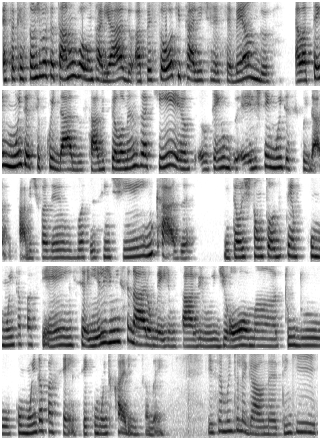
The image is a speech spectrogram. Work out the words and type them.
essa questão de você estar tá num voluntariado, a pessoa que está ali te recebendo, ela tem muito esse cuidado, sabe? Pelo menos aqui eu, eu tenho, eles têm muito esse cuidado, sabe? De fazer você se sentir em casa. Então eles estão todo o tempo com muita paciência e eles me ensinaram mesmo, sabe? O idioma, tudo com muita paciência e com muito carinho também. Isso é muito legal, né? Tem que.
